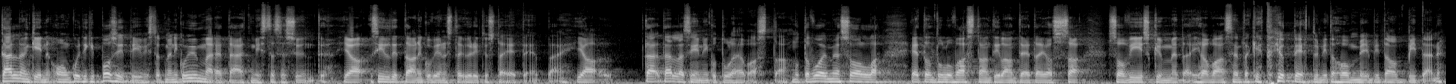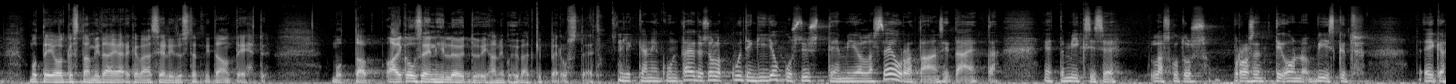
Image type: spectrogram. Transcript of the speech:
tällöinkin on kuitenkin positiivista, että me niin ymmärretään, että mistä se syntyy. Ja silti tämä on niin vienyt sitä yritystä eteenpäin. Ja tä- tällaisia niin tulee vastaan. Mutta voi myös olla, että on tullut vastaan tilanteita, jossa se on 50 ihan vaan sen takia, että ei ole tehty niitä hommia, mitä on pitänyt. Mutta ei oikeastaan mitään järkevää selitystä, että mitä on tehty. Mutta aika usein niihin löytyy ihan niin hyvätkin perusteet. Eli niin täytyisi olla kuitenkin joku systeemi, jolla seurataan sitä, että, että miksi se laskutusprosentti on 50 eikä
